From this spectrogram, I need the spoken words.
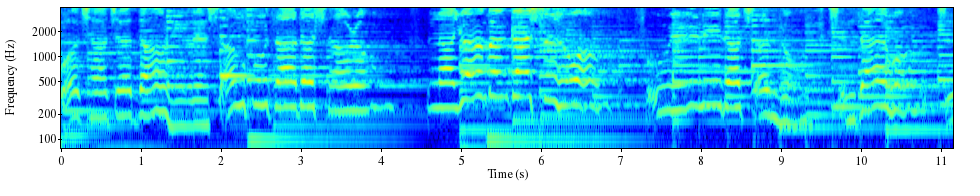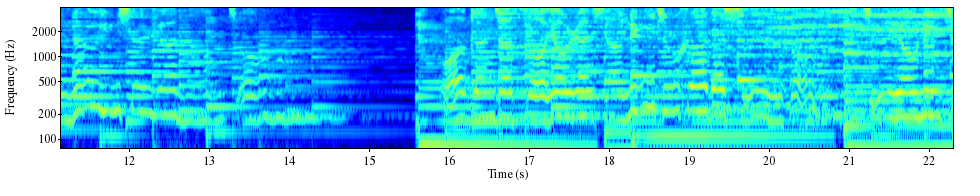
我察觉到你脸上复杂的笑容。那原本该是我赋予你的承诺，现在我只能隐身热闹中。我跟着所有人向你祝贺的时候。只有你知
